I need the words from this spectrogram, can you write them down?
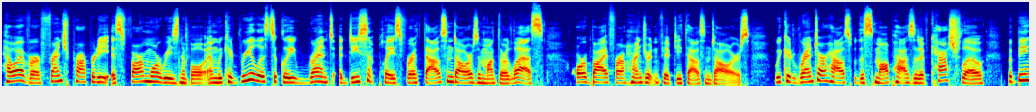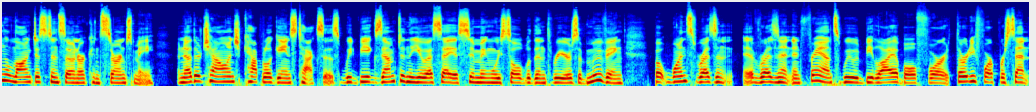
However, French property is far more reasonable, and we could realistically rent a decent place for $1,000 a month or less, or buy for $150,000. We could rent our house with a small positive cash flow, but being a long distance owner concerns me. Another challenge capital gains taxes. We'd be exempt in the USA assuming we sold within three years of moving, but once resident, uh, resident in France, we would be liable for 34%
